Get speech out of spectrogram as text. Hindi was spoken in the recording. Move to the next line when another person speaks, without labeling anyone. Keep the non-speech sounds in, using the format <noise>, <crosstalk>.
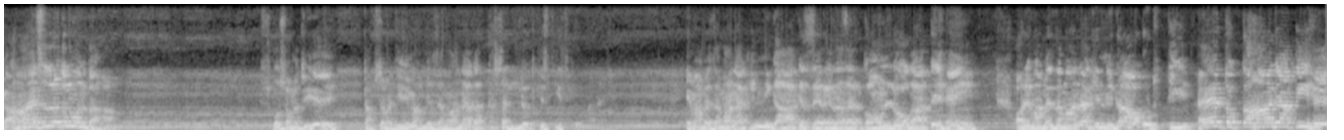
कहाँ है सिदरतुल मुंतहा? इसको समझिए, तब समझिए इमाम जमाना का तसल्लुत किस चीज़ के ऊपर है। इमाम जमाना की निगाह के जेर नज़र कौन लोग आते हैं? और इमाम जमाना की निगाह उठती है तो कहाँ जाती है?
